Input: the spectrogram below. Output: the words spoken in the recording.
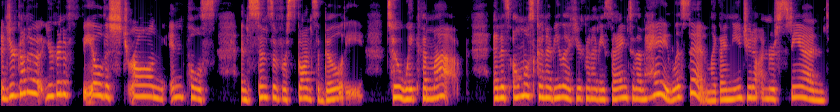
and you're gonna you're gonna feel the strong impulse and sense of responsibility to wake them up and it's almost going to be like you're going to be saying to them, hey, listen, like I need you to understand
